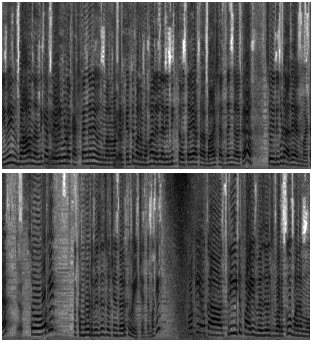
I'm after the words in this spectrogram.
రీమిక్స్ బాగుంది. అందుకే ఆ పేరు కూడా కష్టంగానే ఉంది. మనం అక్కడికి వెళ్తే మన మొహాలు ఎలా రిమిక్స్ అవుతాయి అక్కడ భాష అర్థం కాక సో ఇది కూడా అదే అన్నమాట. Yes. So okay. ఒక మూడు విజిల్స్ వచ్చేంత వరకు వెయిట్ చేద్దాం ఓకే? ఓకే ఒక త్రీ టు ఫైవ్ విజిల్స్ వరకు మనము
